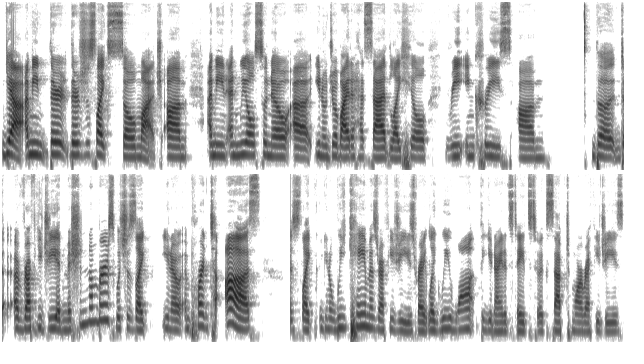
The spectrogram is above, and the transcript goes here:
yeah i mean there there's just like so much um i mean and we also know uh you know joe biden has said like he'll re-increase um the uh, refugee admission numbers which is like you know important to us. Is like you know we came as refugees right? Like we want the united states to accept more refugees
